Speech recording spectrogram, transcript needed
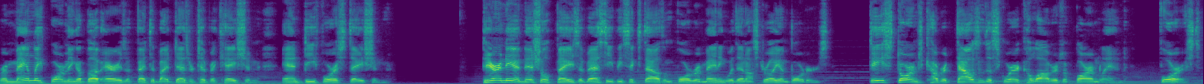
were mainly forming above areas affected by desertification and deforestation. During the initial phase of SCP-6004 remaining within Australian borders, these storms covered thousands of square kilometers of farmland, forest,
